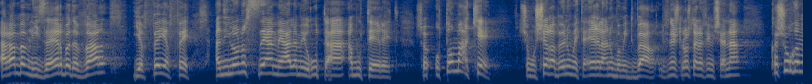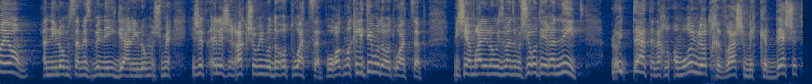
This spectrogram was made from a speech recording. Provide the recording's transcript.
הרמב"ם? להיזהר בדבר יפה יפה. אני לא נוסע מעל המהירות המותרת. עכשיו, אותו מעקה שמשה רבנו מתאר לנו במדבר לפני שלושת אלפים שנה, קשור גם היום. אני לא מסמס בנהיגה, אני לא משמע... יש את אלה שרק שומעים הודעות וואטסאפ, או רק מקליטים הודעות וואטסאפ. מישהי אמרה לי לא מזמן, זה משאיר אותי ערנית. לא יודעת, אנחנו אמורים להיות חברה שמקדשת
